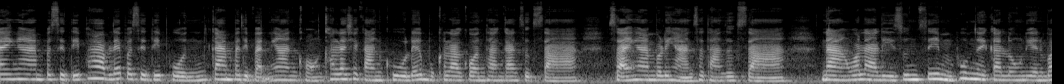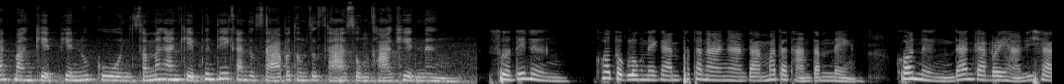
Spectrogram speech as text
รายงานประสิทธิภาพและประสิทธิผล การปฏิบัติงานของข้าราชการครูและบุคลากรทางการศึกษา สายงานบริหารสถานศึกษา นางวราลีซุนซิม ผู้อำนวยการโรงเรียนวัดบางเขตเพียรนุกูล สำนักงานเขตพื้นที่การศึกษาปฐมศึกษาสงขลาเขตหนึ่งส่วนที่หนึ่ง ข้อตกลงในการพัฒนางานตามมาตรฐานตำแหน่ง ข้อหนึ่งด้านการบริหารวิชา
